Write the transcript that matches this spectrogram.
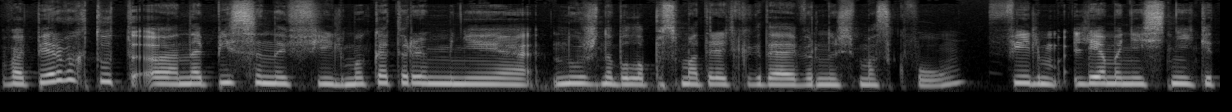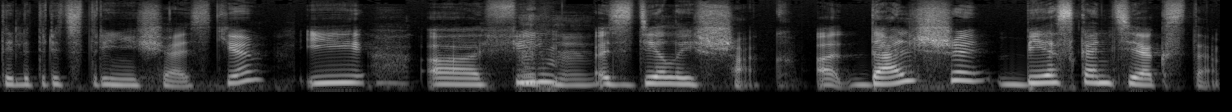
Во-первых, тут э, написаны фильмы, которые мне нужно было посмотреть, когда я вернусь в Москву. Фильм «Лемони Сникет» или «33 несчастья» и э, фильм. «Сделай шаг». А дальше без контекста.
